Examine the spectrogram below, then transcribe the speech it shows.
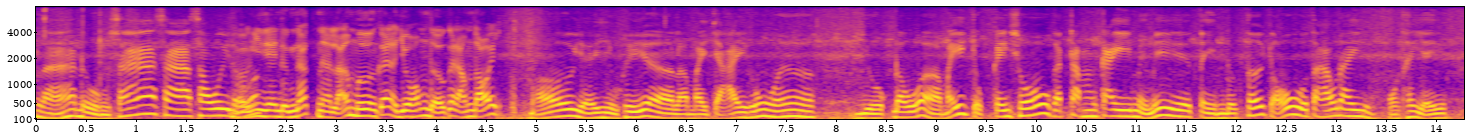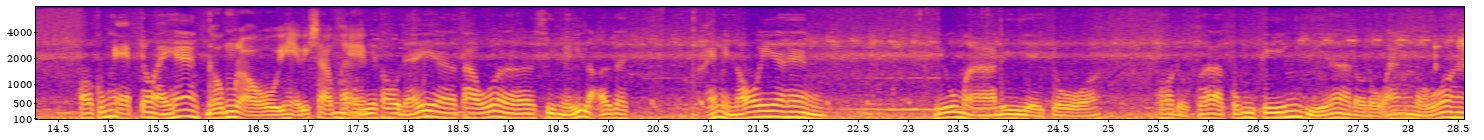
là đường xá xa xôi nữa. như vậy đường đất nè lỡ mưa cái là vô không được cái là không đói. Bởi vậy nhiều khi là mày chạy cũng vượt đâu á, mấy chục cây số cả trăm cây mày mới tìm được tới chỗ tao ở đây. Còn thấy vậy thôi cũng hẹp cho mày ha. Đúng rồi hẹp biết sao không thôi hẹp. vậy thôi để ờ, tao ờ, suy nghĩ lại coi. Nãy mày nói á, ha nếu mà đi về chùa có được ờ, cúng kiến gì á, đồ đồ ăn nữa ha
